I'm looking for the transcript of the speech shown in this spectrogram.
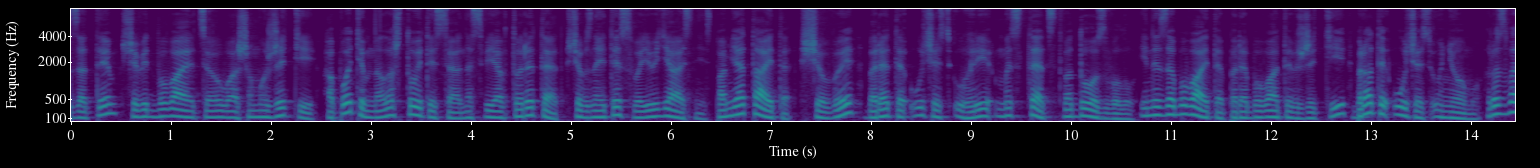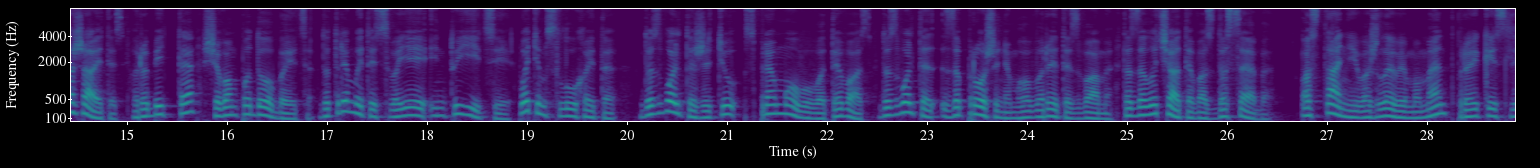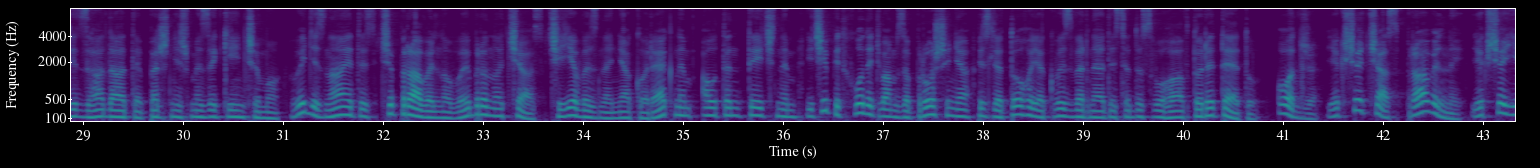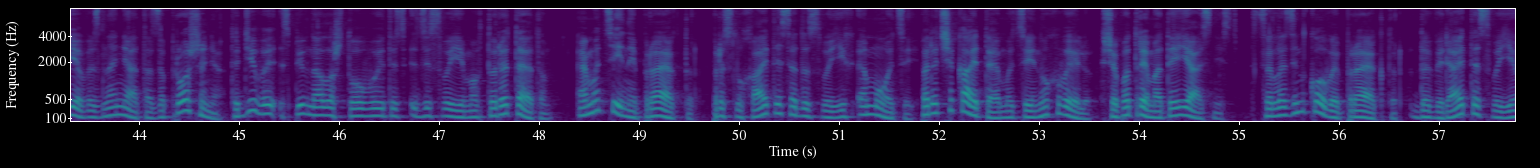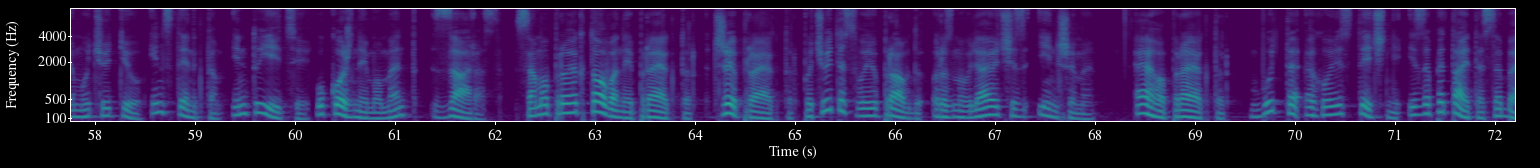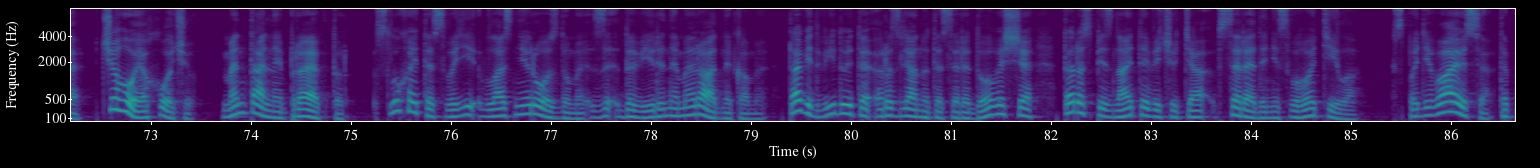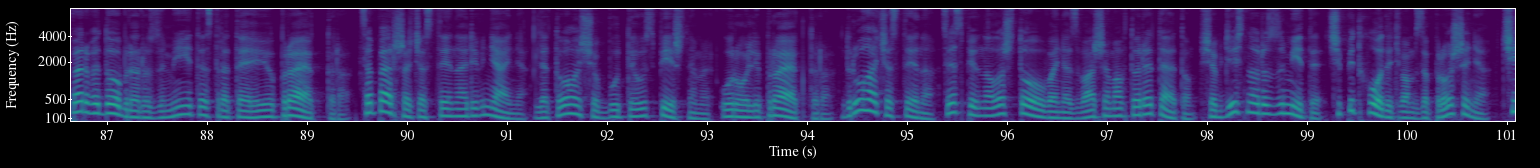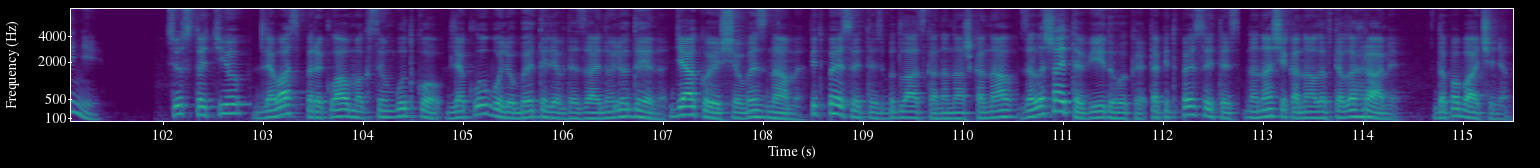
за тим, що відбувається у вашому житті, а потім налаштуйтеся на свій авторитет, щоб знайти свою ясність. Пам'ятайте, що ви берете участь у грі мистецтва дозволу, і не забувайте перебувати в житті, брати участь у ньому. Розважайтесь, робіть те, що вам подобається, дотримуйтесь своєї інтуїції, потім слухайте. Дозвольте життю спрямовувати вас, дозвольте запрошенням говорити з вами та залучати вас до себе. Останній важливий момент, про який слід згадати, перш ніж ми закінчимо, ви дізнаєтесь, чи правильно вибрано час, чи є визнання коректним, аутентичним, і чи підходить вам запрошення після того, як ви звернетеся до свого авторитету. Отже, якщо час правильний, якщо є визнання та запрошення, тоді ви співналаштовуєтесь зі своїм авторитетом. Емоційний проектор. Прислухайтеся до своїх емоцій. Перечекайте емоційну хвилю, щоб отримати ясність. Селезінковий проектор. Довіряйте своєму чуттю, інстинктам, інтуїції у кожний момент зараз. Самопроєктований проектор, G-проектор. Почуйте свою правду, розмовляючи з іншими. Его-проектор. Будьте егоїстичні і запитайте себе, чого я хочу. Ментальний проектор. Слухайте свої власні роздуми з довіреними радниками та відвідуйте розглянуте середовище та розпізнайте відчуття всередині свого тіла. Сподіваюся, тепер ви добре розумієте стратегію проектора. Це перша частина рівняння для того, щоб бути успішними у ролі проектора. Друга частина це співналаштовування з вашим авторитетом, щоб дійсно розуміти, чи підходить вам запрошення, чи ні. Цю статтю для вас переклав Максим Будков для клубу любителів дизайну людини. Дякую, що ви з нами. Підписуйтесь, будь ласка, на наш канал, залишайте відгуки та підписуйтесь на наші канали в Телеграмі. До побачення!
